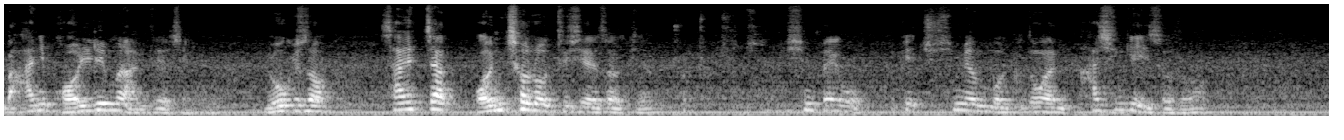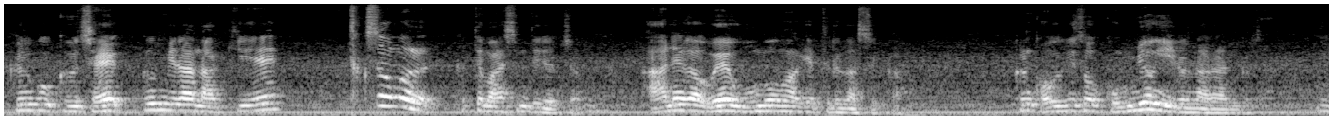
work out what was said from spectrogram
많이 벌리면 안 돼요 제가 여기서 살짝 얹혀 놓듯이 해서 그냥 힘 빼고 이렇게 치면 뭐 그동안 하신 게 있어서 그리고 그 재금이란 악기의 특성을 그때 말씀드렸죠. 아내가 왜 우멍하게 들어갔을까? 그럼 거기서 공명이 일어나라는 거잖아요 예.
